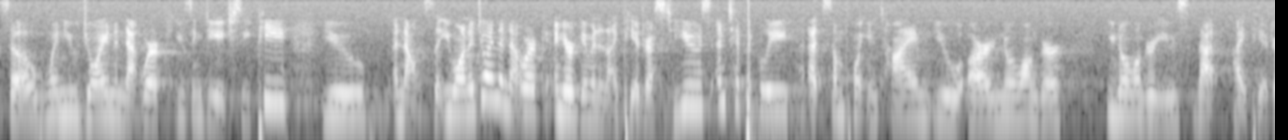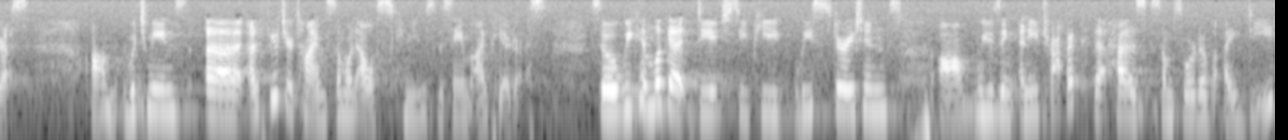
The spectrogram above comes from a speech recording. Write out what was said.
So when you join a network using DHCP, you announce that you want to join the network and you're given an IP address to use. And typically, at some point in time, you are no longer, you no longer use that IP address. Um, which means uh, at a future time, someone else can use the same IP address. So we can look at DHCP lease durations um, using any traffic that has some sort of ID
